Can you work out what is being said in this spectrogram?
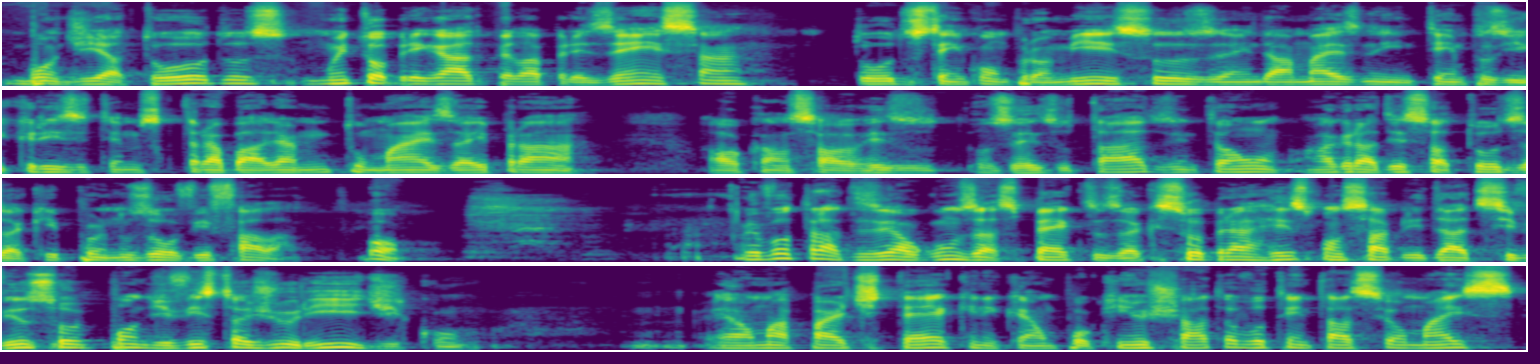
Bom dia a todos, muito obrigado pela presença. Todos têm compromissos, ainda mais em tempos de crise, temos que trabalhar muito mais aí para alcançar os resultados. Então, agradeço a todos aqui por nos ouvir falar. Bom, eu vou trazer alguns aspectos aqui sobre a responsabilidade civil sob o ponto de vista jurídico. É uma parte técnica, é um pouquinho chata, eu vou tentar ser o mais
